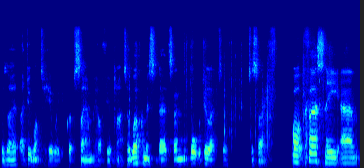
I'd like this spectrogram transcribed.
because I, I do want to hear what you've got to say on behalf of your client. So welcome, Mr. Dadds, and what would you like to, to say? Well, firstly, um,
